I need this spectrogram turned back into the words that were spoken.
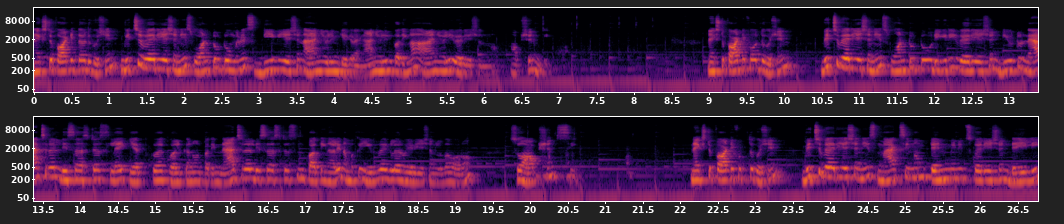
next forty third question which variation is one to two minutes deviation ஆனுவலின்னு கேட்குறாங்க ஆனுவலின்னு பார்த்தீங்கன்னா ஆனுவலி வேரியேஷன் தான். Option B next forty fourth question which variation is one to two degree variation due to natural disasters like earthquake வல்கனோன்னு பார்த்தீங்கன்னா நேச்சுரல் டிசாஸ்டர்ஸ்னு பார்த்தீங்கனாலே நமக்கு இர்ரெகுலர் வேரியேஷனில் தான் வரும். So option C next forty fifth question which variation is maximum ten minutes variation daily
